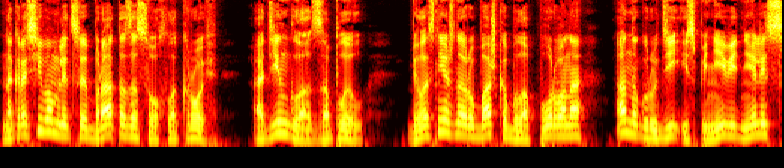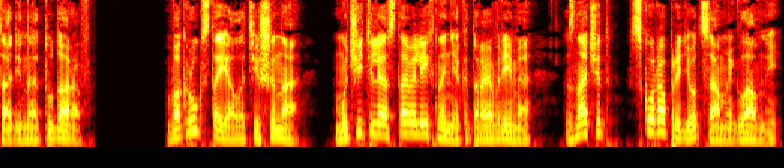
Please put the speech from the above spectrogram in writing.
На красивом лице брата засохла кровь. Один глаз заплыл. Белоснежная рубашка была порвана, а на груди и спине виднелись ссадины от ударов. Вокруг стояла тишина. Мучители оставили их на некоторое время – Значит, скоро придет самый главный,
